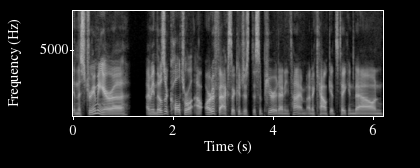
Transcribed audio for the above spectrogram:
in the streaming era, I mean, those are cultural artifacts that could just disappear at any time. An account gets taken down.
